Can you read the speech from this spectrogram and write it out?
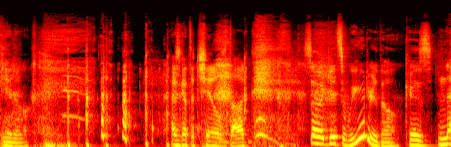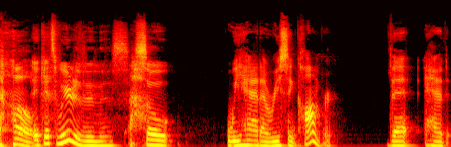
You know. I just got the chills, dog. So it gets weirder though, because No. it gets weirder than this. Ah. So we had a recent convert that had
